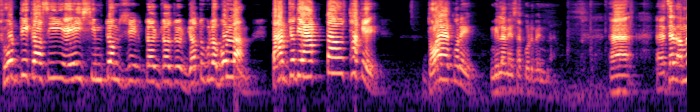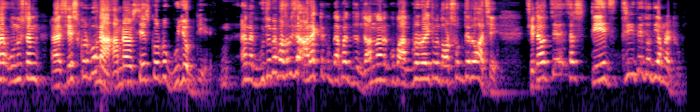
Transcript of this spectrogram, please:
সর্দি কাশি এই সিমটমস যতগুলো বললাম তার যদি একটাও থাকে দয়া করে মেলামেশা করবেন না। স্যার আমরা অনুষ্ঠান শেষ করব? না আমরা শেষ করব গুজব দিয়ে। হ্যাঁ না গুজবের পাশাপাশি আর একটা ব্যাপার জানার খুব আগ্রহ রয়েছে এবং দর্শকদেরও আছে। সেটা হচ্ছে স্যার স্টেজ থ্রিতে যদি আমরা ঢুকি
